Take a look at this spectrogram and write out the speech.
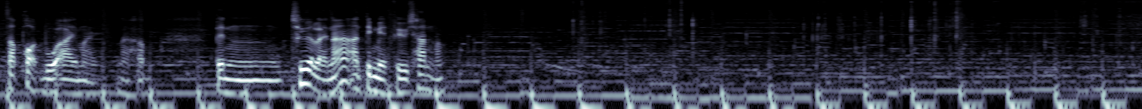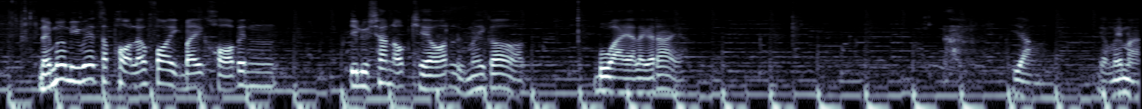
ทซัพพอร์ตบูไอใหม่นะครับ เป็นชื่ออะไรนะ Ultimate Fusion มั้งในเมื่อมีเวทซัพพอร์ตแล้วฟอยอีกใบขอเป็น Illusion of Chaos หรือไม่ก็บูไออะไรก็ได้อะ ยังยังไม่มา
